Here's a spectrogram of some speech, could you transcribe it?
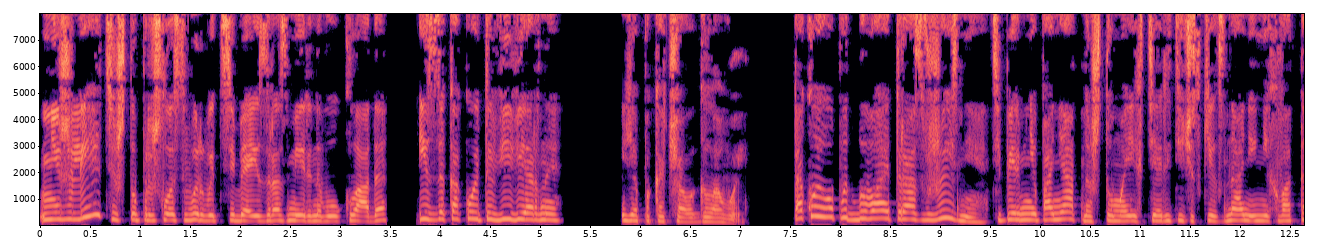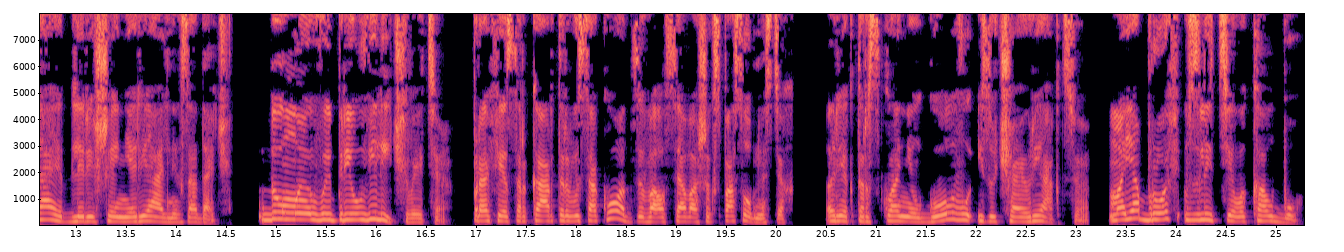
Не жалеете, что пришлось вырвать себя из размеренного уклада из-за какой-то виверны?» Я покачала головой. «Такой опыт бывает раз в жизни. Теперь мне понятно, что моих теоретических знаний не хватает для решения реальных задач. Думаю, вы преувеличиваете. Профессор Картер высоко отзывался о ваших способностях». Ректор склонил голову, изучая реакцию. Моя бровь взлетела к колбу.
